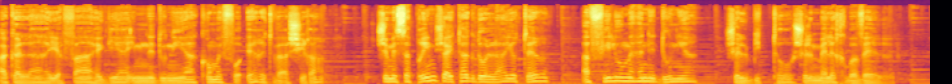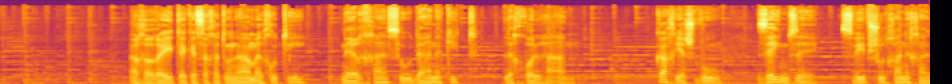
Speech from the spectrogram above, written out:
הכלה היפה הגיעה עם נדוניה כה מפוארת ועשירה, שמספרים שהייתה גדולה יותר אפילו מהנדוניה של בתו של מלך בבל. אחרי טקס החתונה המלכותי, נערכה סעודה ענקית לכל העם. כך ישבו זה עם זה סביב שולחן אחד,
